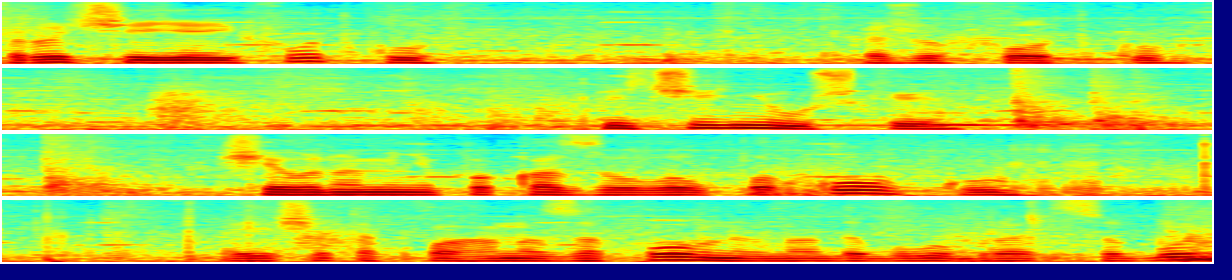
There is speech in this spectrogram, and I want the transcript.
Коротше, я і фотку, кажу фотку. Печенюшки. Ще вона мені показувала упаковку. А я ще так погано заповнив, треба було брати з собою.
